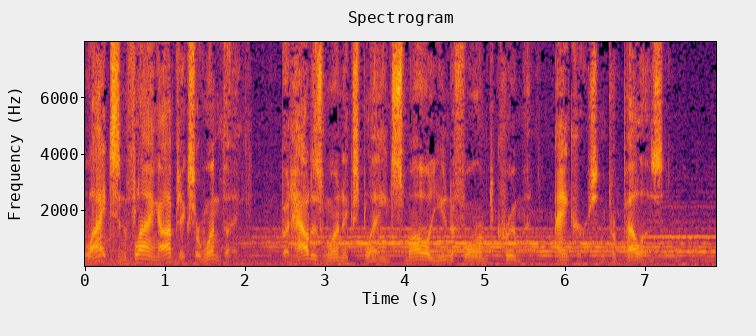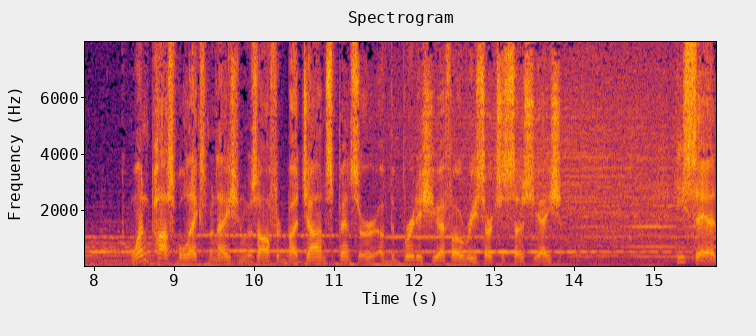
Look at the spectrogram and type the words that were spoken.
Lights and flying objects are one thing, but how does one explain small uniformed crewmen, anchors, and propellers? One possible explanation was offered by John Spencer of the British UFO Research Association. He said,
